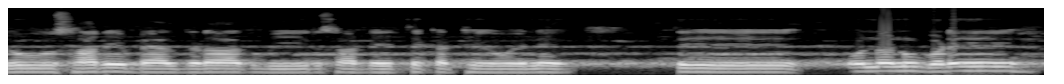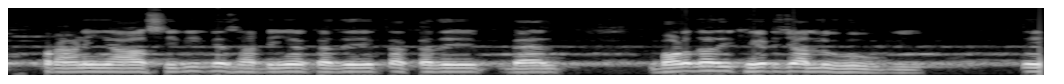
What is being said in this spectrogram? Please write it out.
ਜੋ ਸਾਰੇ ਬੈਲ ਦੜਾਕ ਵੀਰ ਸਾਡੇ ਇੱਥੇ ਇਕੱਠੇ ਹੋਏ ਨੇ ਤੇ ਉਹਨਾਂ ਨੂੰ ਬੜੇ ਪੁਰਾਣੀ ਆਸ ਸੀਗੀ ਕਿ ਸਾਡੀਆਂ ਕਦੇ ਤਾਂ ਕਦੇ ਬੈਲ ਬਲਦਾਂ ਦੀ ਖੇਡ ਚਾਲੂ ਹੋਊਗੀ। ਤੇ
